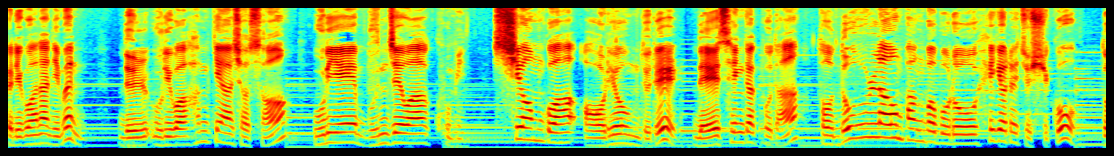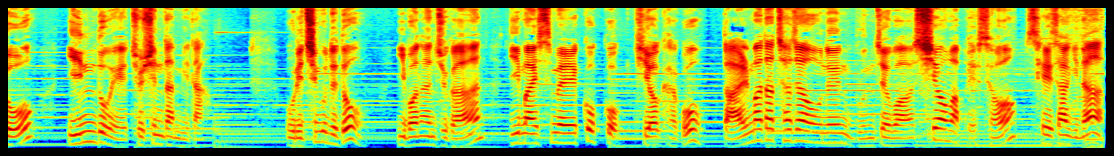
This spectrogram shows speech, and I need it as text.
그리고 하나님은 늘 우리와 함께 하셔서 우리의 문제와 고민, 시험과 어려움들을 내 생각보다 더 놀라운 방법으로 해결해 주시고 또 인도해 주신답니다. 우리 친구들도 이번 한 주간 이 말씀을 꼭꼭 기억하고 날마다 찾아오는 문제와 시험 앞에서 세상이나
